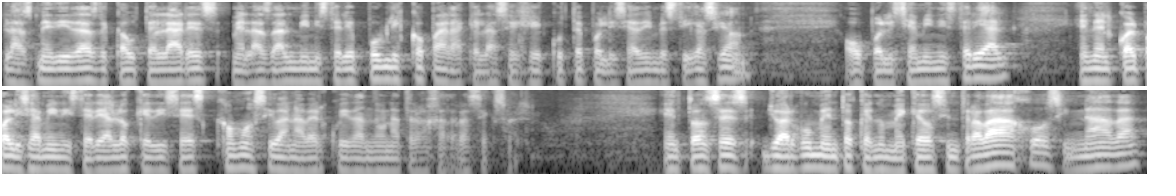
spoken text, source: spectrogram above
Las medidas de cautelares me las da el Ministerio Público para que las ejecute Policía de Investigación o Policía Ministerial en el cual Policía Ministerial lo que dice es cómo se iban a ver cuidando a una trabajadora sexual. Entonces yo argumento que no me quedo sin trabajo, sin nada,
